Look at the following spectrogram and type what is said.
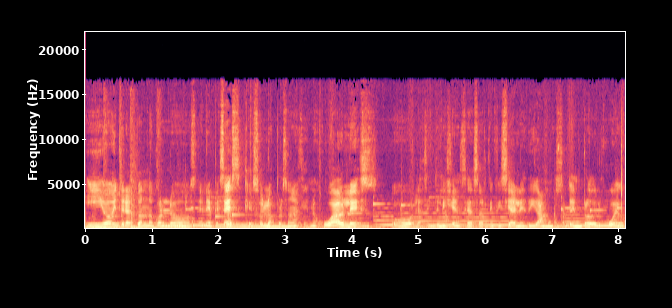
Y o interactuando con los NPCs, que son los personajes no jugables o las inteligencias artificiales, digamos, dentro del juego.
